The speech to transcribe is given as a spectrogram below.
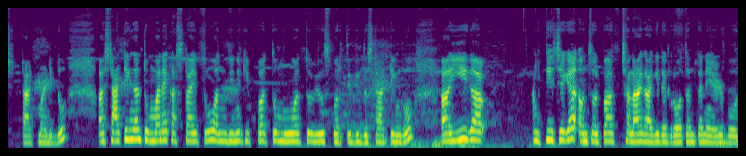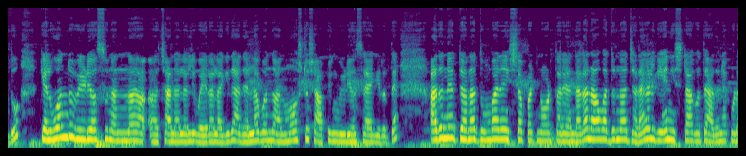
ಸ್ಟಾರ್ಟ್ ಮಾಡಿದ್ದು. ಸ್ಟಾರ್ಟಿಂಗಲ್ಲಿ ತುಂಬಾ ಕಷ್ಟ ಇತ್ತು. ಒಂದು ದಿನಕ್ಕೆ ಇಪ್ಪತ್ತು, ಮೂವತ್ತು ವ್ಯೂಸ್ ಬರ್ತಿದ್ದಿದ್ದು ಸ್ಟಾರ್ಟಿಂಗು ಈಗ ಇತ್ತೀಚೆಗೆ ಒಂದು ಸ್ವಲ್ಪ ಚೆನ್ನಾಗಾಗಿದೆ ಗ್ರೋತ್ ಅಂತಲೇ ಹೇಳ್ಬೋದು. ಕೆಲವೊಂದು ವೀಡಿಯೋಸು ನನ್ನ ಚಾನಲಲ್ಲಿ ವೈರಲ್ ಆಗಿದೆ. ಅದೆಲ್ಲ ಬಂದು ಆಲ್ಮೋಸ್ಟ್ ಶಾಪಿಂಗ್ ವೀಡಿಯೋಸೇ ಆಗಿರುತ್ತೆ. ಅದನ್ನೇ ಜನ ತುಂಬಾ ಇಷ್ಟಪಟ್ಟು ನೋಡ್ತಾರೆ ಅಂದಾಗ ನಾವು ಅದನ್ನು ಜನಗಳಿಗೆ ಏನು ಇಷ್ಟ ಆಗುತ್ತೆ ಅದನ್ನೇ ಕೂಡ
